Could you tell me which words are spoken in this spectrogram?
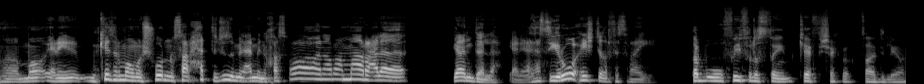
ما يعني من كثر ما هو مشهور إنه صار حتى جزء من العاملين خلاص آه أنا مار على قندلة يعني على أساس يروح يشتغل في إسرائيل طب وفي فلسطين كيف الشكل الاقتصادي اليوم؟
